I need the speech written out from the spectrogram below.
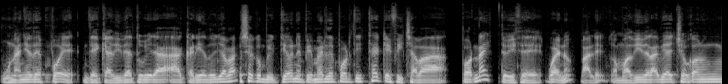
un año después de que Adidas tuviera a Karim Abdul-Jabbar, se convirtió en el primer deportista que fichaba por Nike. Tú dices, bueno, vale, como Adidas lo había hecho con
